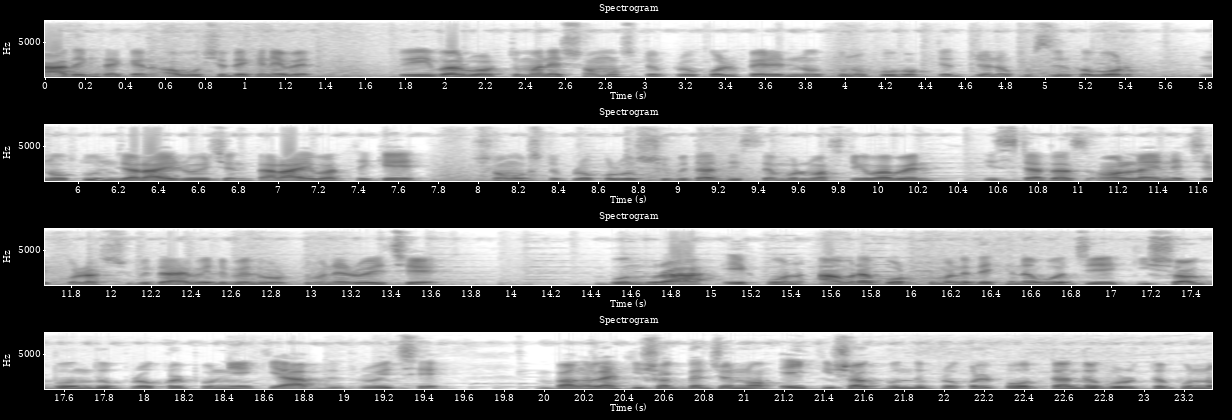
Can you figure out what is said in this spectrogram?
না দেখে থাকেন, অবশ্যই দেখে নেবেন। তো এবার বর্তমানে সমস্ত প্রকল্পের নতুন উপভোক্তার জন্য খুশির খবর, নতুন যারাই রয়েছেন, তারা এবার থেকে সমস্ত প্রকল্পের সুবিধা ডিসেম্বর মাস থেকে পাবেন। স্ট্যাটাস অনলাইনে চেক করার সুবিধা অ্যাভেলেবেল বর্তমানে রয়েছে। বন্ধুরা, এখন আমরা বর্তমানে দেখে নেব যে কৃষক বন্ধু প্রকল্প নিয়ে কি আপডেট রয়েছে। বাংলার কৃষকদের জন্য এই কৃষক বন্ধু প্রকল্প অত্যন্ত গুরুত্বপূর্ণ।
